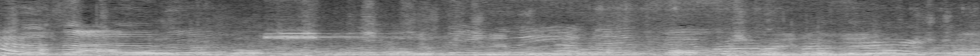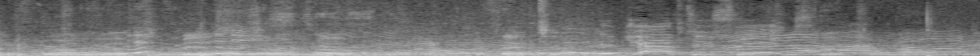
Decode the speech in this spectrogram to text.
He bought this one because it was cheaper and popped the screen on it. I'm just trying to drum you up some business. I don't know if that's a Good job, two six. or not.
